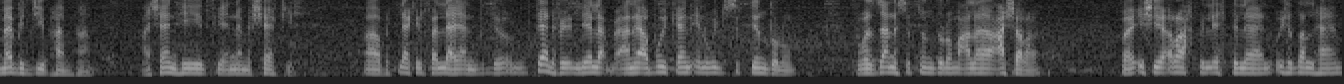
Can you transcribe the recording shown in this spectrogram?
ما بتجيب هم هم. عشان هي في عندنا مشاكل. آه بتلاقي الفلاح يعني بده بتعرف اللي لا أنا أبوي كان له يجي 60 ظلم توزعنا 60 ظلم على 10 فإشي راح في الاحتلال وإيش ضل هان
